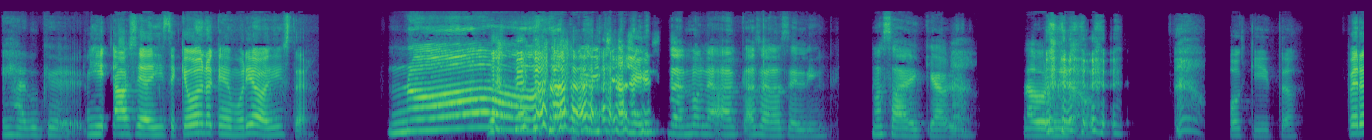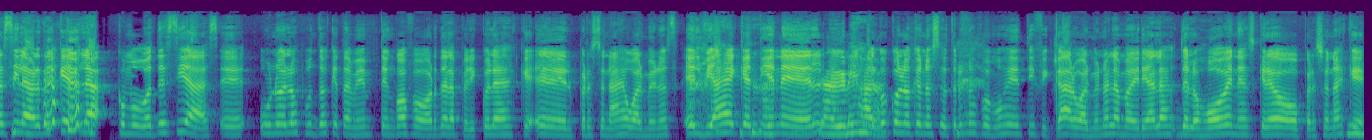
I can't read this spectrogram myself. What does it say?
Es algo que. Y, ah, sea, dijiste, qué bueno que se murió, dijiste. ¡No! esta, no le hagan caso a Celine. No sabe qué habla. Está dormida. Poquito. Pero sí, la verdad es que, la, como vos decías, eh, uno de los puntos que también tengo a favor de la película es que el personaje, o al menos el viaje que tiene él, es algo con lo que nosotros nos podemos identificar, o al menos la mayoría de, los jóvenes, creo, o personas que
